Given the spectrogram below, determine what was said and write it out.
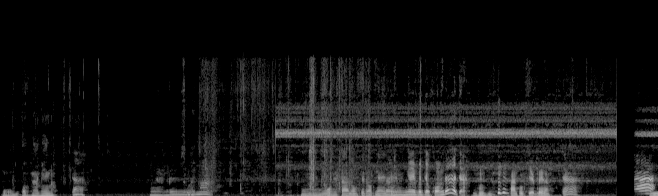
โอ้ออกงามแหงเนาะจ้างามเลยสวยมาก โอ้เห็ดตาน้องคือดอกใหญ่จ้าเลยไงเป็นเจ้าของเด้อจ้ะตานผูกเก็บเลยนะจ้าจ้าอื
